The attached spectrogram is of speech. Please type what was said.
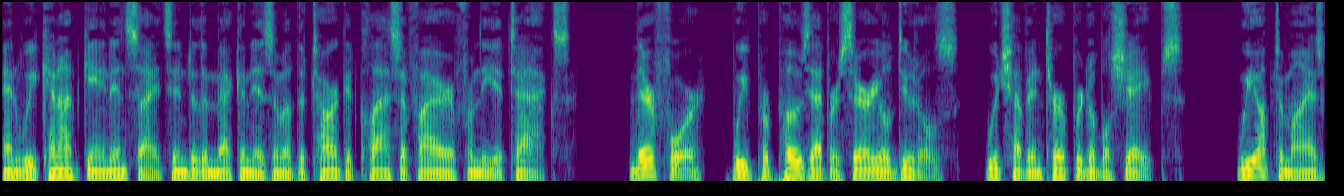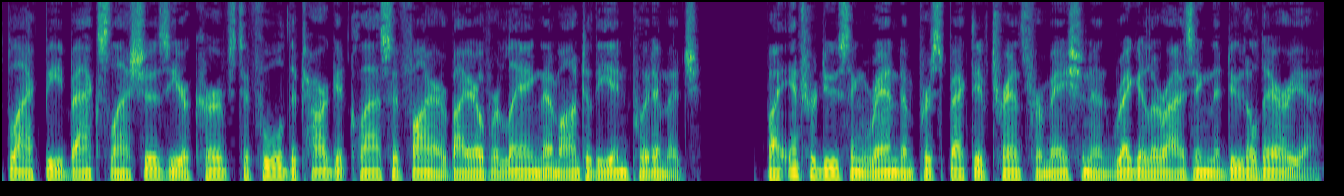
and we cannot gain insights into the mechanism of the target classifier from the attacks. Therefore, we propose adversarial doodles, which have interpretable shapes. We optimize black B backslashes ear curves to fool the target classifier by overlaying them onto the input image. By introducing random perspective transformation and regularizing the doodled area,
